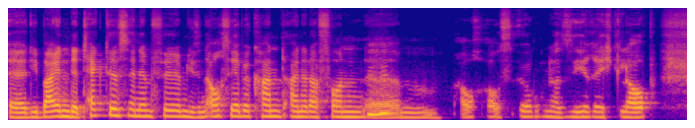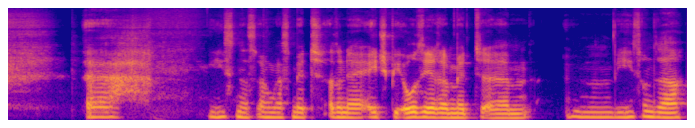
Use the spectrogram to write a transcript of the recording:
äh, die beiden Detectives in dem Film, die sind auch sehr bekannt. Einer davon Mhm. ähm, auch aus irgendeiner Serie, ich glaube, äh, wie hieß denn das irgendwas mit, also eine HBO-Serie mit, ähm, hm, wie hieß unser,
